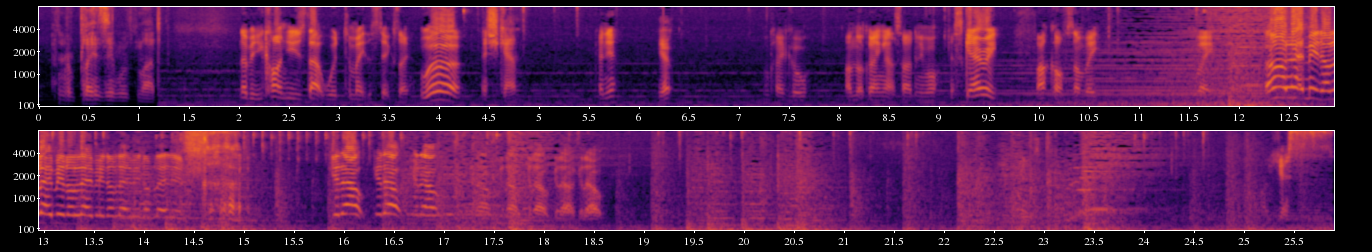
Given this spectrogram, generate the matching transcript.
and replace it with mud. No, but you can't use that wood to make the sticks, though. Whoa! Yes, you can. Can you? Yep. Okay, cool. I'm not going outside anymore. It's scary. Fuck off, zombie. Wait. Oh, let him in! I'll let him in! I'll let him in! I'll let him in! I'll let him get out! Get out! Get out! Get out! Get out! Get out! Get out! Get out! Oh, yes!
